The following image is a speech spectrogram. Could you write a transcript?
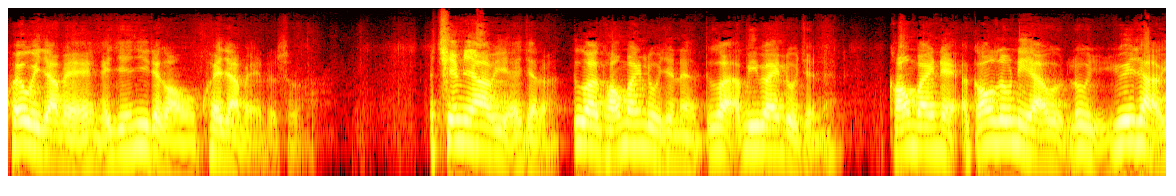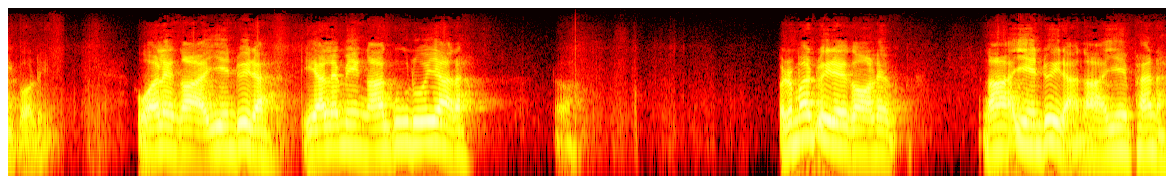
ခွဲဝေကြမယ်ငချင်းကြီးတကောင်ကိုခွဲကြမယ်လို့ဆိုတော့အချင်းများပြီအဲကြတော့ तू ကခေါင်းပိုင်းလိုချင်တယ် तू ကအပြီးပိုင်းလိုချင်တယ်ခေါင်းပိုင်းနဲ့အကောင်းဆုံးနေရာကိုလို့ရွေးကြပြီပေါ့လေဟိုကလည်းငါအရင်တွေ့တာဒီကလည်းမင်းငါကူလို့ရတာပရမတ်တွေ့တဲ့ကောင်လည်းငါအရင်တွေ့တာငါအရင်ဖမ်းတာ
